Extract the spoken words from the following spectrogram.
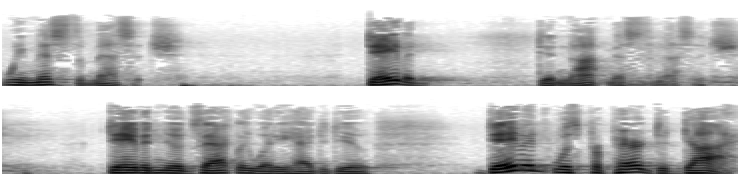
we miss the message? David did not miss the message. David knew exactly what he had to do. David was prepared to die.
